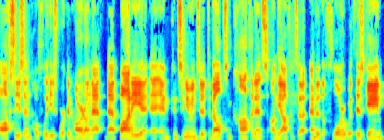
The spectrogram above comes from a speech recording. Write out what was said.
offseason. Hopefully, he's working hard on that that body and, and, continuing to develop some confidence on the offensive end of the floor with his game.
